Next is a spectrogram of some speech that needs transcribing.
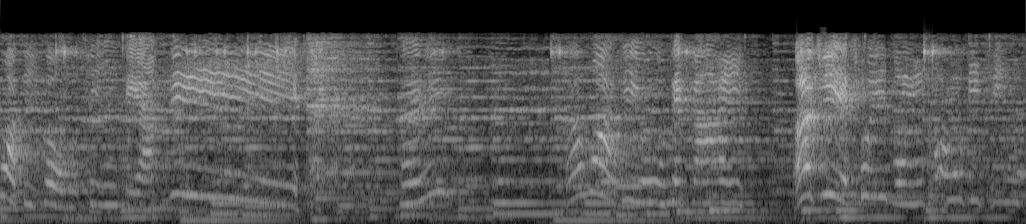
我的讲亲爹你，哎，我是有一个，啊，去吹门风的亲爹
